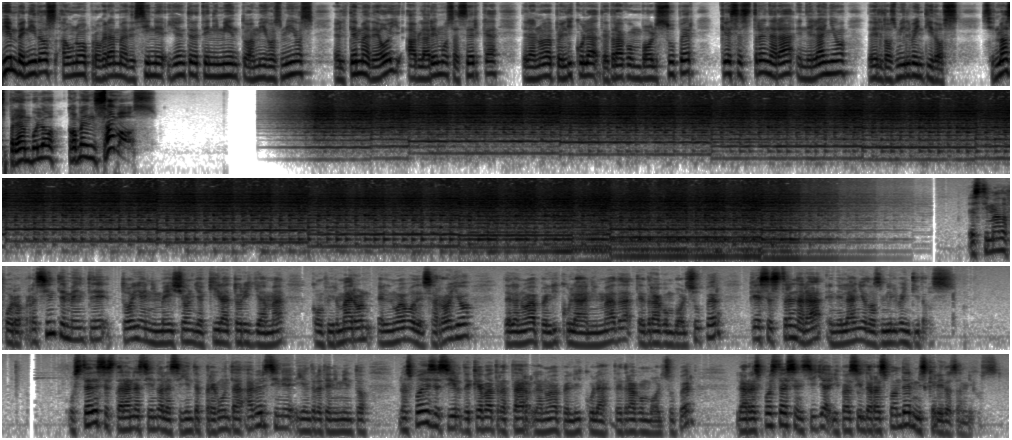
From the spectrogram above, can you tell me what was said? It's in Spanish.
Bienvenidos a un nuevo programa de cine y entretenimiento, amigos míos. El tema de hoy hablaremos acerca de la nueva película de Dragon Ball Super que se estrenará en el año del 2022. Sin más preámbulo, ¡comenzamos! Estimado foro, recientemente Toy Animation y Akira Toriyama confirmaron el nuevo desarrollo de la nueva película animada de Dragon Ball Super que se estrenará en el año 2022. Ustedes estarán haciendo la siguiente pregunta, a ver cine y entretenimiento, ¿nos puedes decir de qué va a tratar la nueva película de Dragon Ball Super? La respuesta es sencilla y fácil de responder, mis queridos amigos.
